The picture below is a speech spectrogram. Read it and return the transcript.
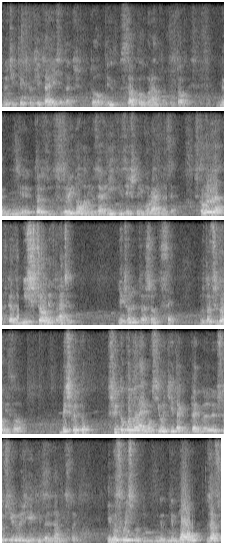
значить, тих, хто хитається далі, то став колаборантом, то став ем, то зруйнований взагалі фізично і морально. Все. Сковорода сказав, ніщо не втрачено, якщо не втрачено все. Ну то чудові слова. Ми швидко, швидко подолаємо всі оті так, так, е, штучні рубежі, які перед нами існують. І москвицьку м, мову, зараз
